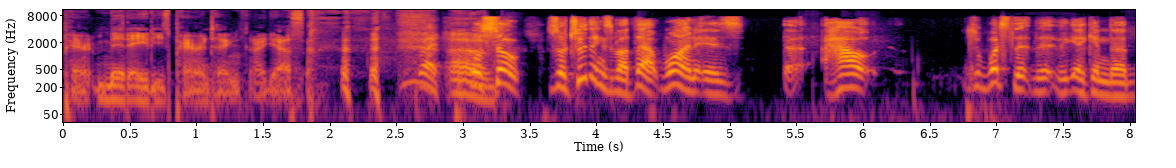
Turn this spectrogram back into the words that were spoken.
parent mid 80s parenting i guess Right. Um, well, so so two things about that. One is uh, how. So what's the, the again the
